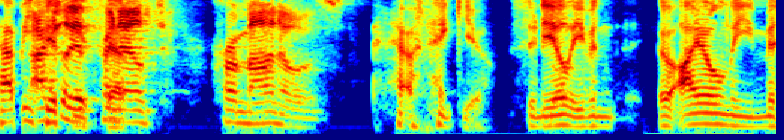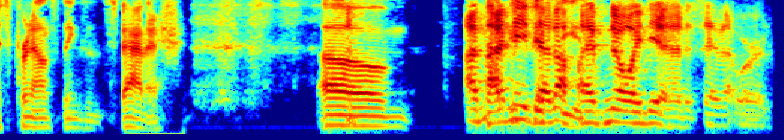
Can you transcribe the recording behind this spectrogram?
Happy Actually, 50th. it's pronounced Hermanos. Oh, thank you, Sunil. Even I only mispronounce things in Spanish. Um, I, I made that up. I have no idea how to say that word.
